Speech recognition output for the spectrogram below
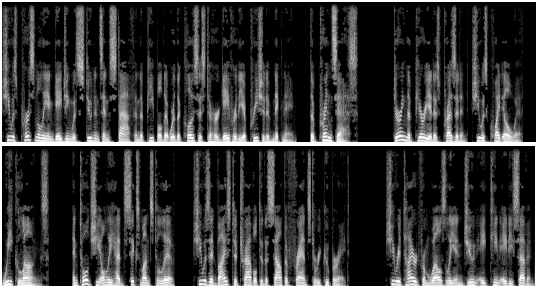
She was personally engaging with students and staff and the people that were the closest to her gave her the appreciative nickname, the Princess. During the period as president, she was quite ill with weak lungs and told she only had six months to live. She was advised to travel to the south of France to recuperate. She retired from Wellesley in June 1887.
